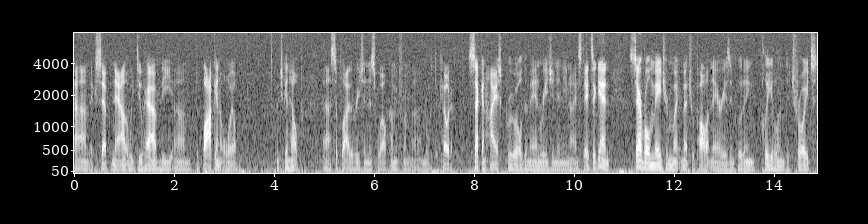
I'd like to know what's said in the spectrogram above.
um, except now that we do have the, um, the Bakken oil, which can help uh, supply the region as well, coming from uh, North Dakota. Second highest crude oil demand region in the United States. Again, several major me metropolitan areas, including Cleveland, Detroit,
